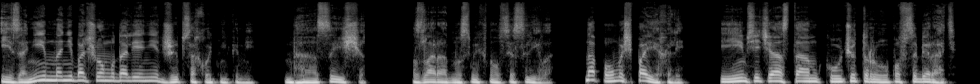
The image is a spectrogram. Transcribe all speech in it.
и за ним на небольшом удалении джип с охотниками. «Нас ищут», — злорадно усмехнулся Слива. «На помощь поехали. Им сейчас там кучу трупов собирать».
